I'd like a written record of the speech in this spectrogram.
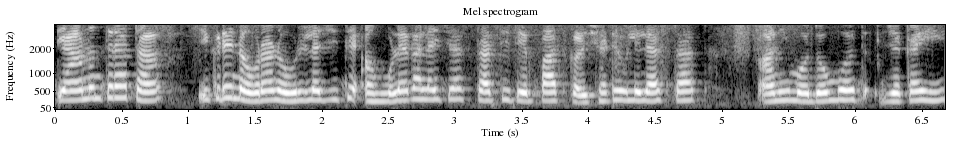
त्यानंतर आता इकडे नवरा नवरीला जिथे आंघोळ्या घालायच्या असतात तिथे पाच कळशा ठेवलेल्या असतात आणि मधोमध जे काही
